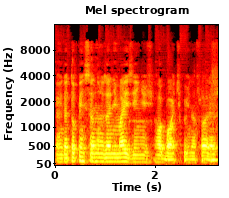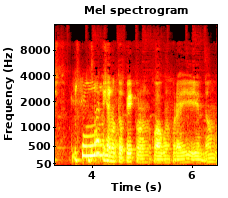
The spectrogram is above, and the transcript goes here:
Eu ainda estou pensando nos animaizinhos robóticos na floresta. Sim. Será que já não topei por um, com algum por aí e não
